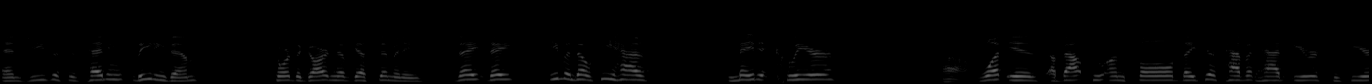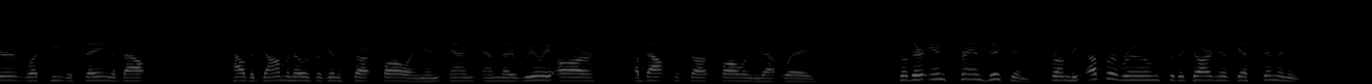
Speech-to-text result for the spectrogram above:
and Jesus is heading, leading them toward the Garden of Gethsemane. They they even though he has made it clear uh, what is about to unfold, they just haven't had ears to hear what he was saying about how the dominoes are going to start falling, and, and, and they really are about to start falling that way. So they're in transition from the upper room to the Garden of Gethsemane.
